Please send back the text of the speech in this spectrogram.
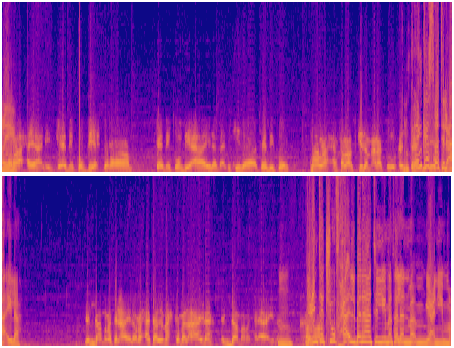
إيه صراحة يعني كيف يكون في احترام؟ كيف يكون في عائلة بعد كذا؟ كيف يكون؟ ما راح خلاص كذا معناته أنت إنكسرت العائلة. اندمرت العائلة. رحتها للمحكمه العائلة اندمرت العائلة. امم يعني أنت تشوف حق البنات اللي مثلا يعني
